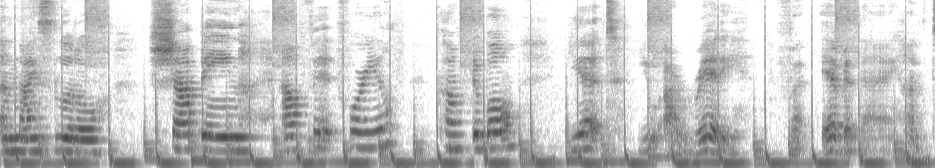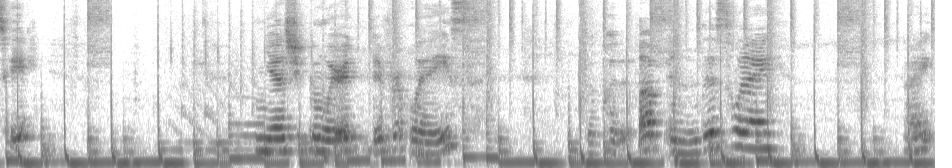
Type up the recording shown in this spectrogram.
a nice little shopping outfit for you comfortable yet you are ready for everything hunty yes you can wear it different ways put it up in this way right?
